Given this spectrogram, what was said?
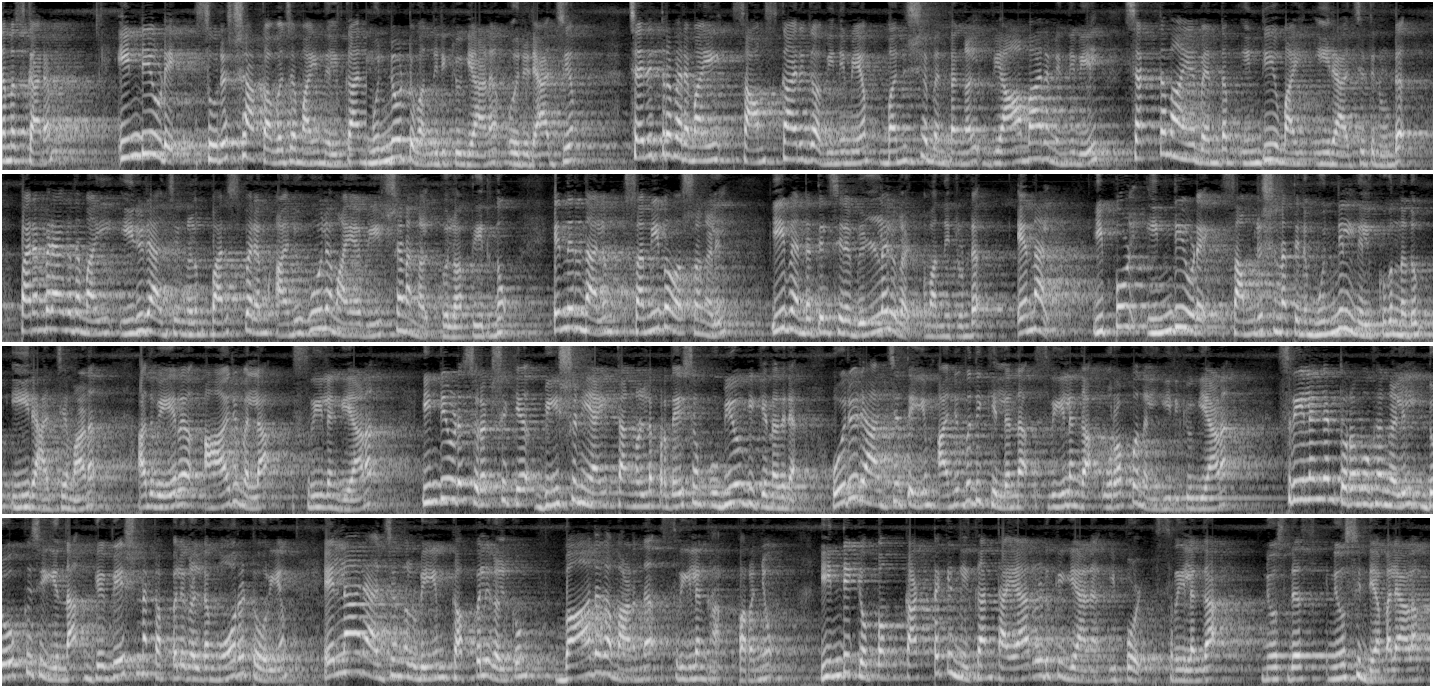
നമസ്കാരം. ഇന്ത്യയുടെ സുരക്ഷാ കവചമായി നിൽക്കാൻ മുന്നോട്ട് വന്നിരിക്കുകയാണ് ഒരു രാജ്യം. ചരിത്രപരമായി സാംസ്കാരിക വിനിമയം മനുഷ്യബന്ധങ്ങൾ വ്യാപാരം എന്നിവയിൽ ശക്തമായ ബന്ധം ഇന്ത്യയുമായി ഈ രാജ്യത്തിനുണ്ട്. പരമ്പരാഗതമായി ഇരു രാജ്യങ്ങളും പരസ്പരം അനുകൂലമായ വീക്ഷണങ്ങൾ പുലർത്തിയിരുന്നു. എന്നിരുന്നാലും സമീപ വർഷങ്ങളിൽ ഈ ബന്ധത്തിൽ ചില വിള്ളലുകൾ വന്നിട്ടുണ്ട്. എന്നാൽ ഇപ്പോൾ ഇന്ത്യയുടെ സംരക്ഷണത്തിന് മുന്നിൽ നിൽക്കുന്നതും ഈ രാജ്യമാണ്. അത് വേറെ ആരുമല്ല ശ്രീലങ്കയാണ്. ഇന്ത്യയുടെ സുരക്ഷയ്ക്ക് ഭീഷണിയായി തങ്ങളുടെ പ്രദേശം ഉപയോഗിക്കുന്നതിന് ഒരു രാജ്യത്തെയും അനുവദിക്കില്ലെന്ന് ശ്രീലങ്ക ഉറപ്പു നൽകിയിരിക്കുകയാണ്. ശ്രീലങ്കൻ തുറമുഖങ്ങളിൽ ഡോക്ക് ചെയ്യുന്ന ഗവേഷണ കപ്പലുകളുടെ മോറട്ടോറിയം എല്ലാ രാജ്യങ്ങളുടെയും കപ്പലുകൾക്കും ബാധകമാണെന്ന് ശ്രീലങ്ക പറഞ്ഞു. ഇന്ത്യക്കൊപ്പം കട്ടയ്ക്ക് നിൽക്കാൻ തയ്യാറെടുക്കുകയാണ് ഇപ്പോൾ Sri Lanka. News desk news India Malayalam.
